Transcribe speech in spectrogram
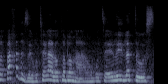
בפחד הזה, הוא רוצה לעלות לבמה, הוא רוצה לטוס,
